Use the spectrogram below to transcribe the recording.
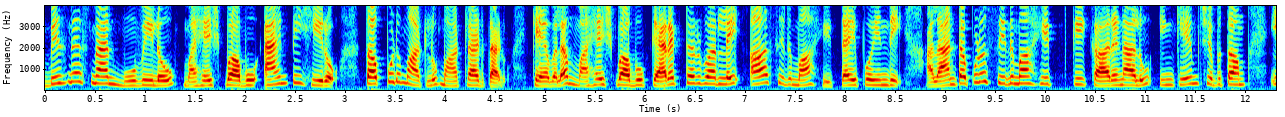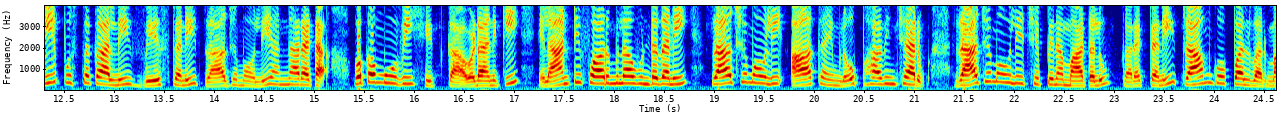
బిజినెస్ మ్యాన్ మూవీలో మహేష్ బాబు యాంటీ హీరో తప్పుడు మాటలు మాట్లాడతాడు. కేవలం మహేష్ బాబు క్యారెక్టర్ వల్లే ఆ సినిమా హిట్ అయిపోయింది. అలాంటప్పుడు సినిమా హిట్ కి కారణాలు ఇంకేం చెబుతాం? ఈ పుస్తకాల్ని వేస్ట్ అని రాజమౌళి అన్నారట. ఒక మూవీ హిట్ కావడానికి ఎలాంటి ఫార్ములా ఉండదని రాజమౌళి ఆ టైంలో భావించారు. రాజమౌళి చెప్పిన మాటలు కరెక్ట్ అని రామ్ గోపాల్ వర్మ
